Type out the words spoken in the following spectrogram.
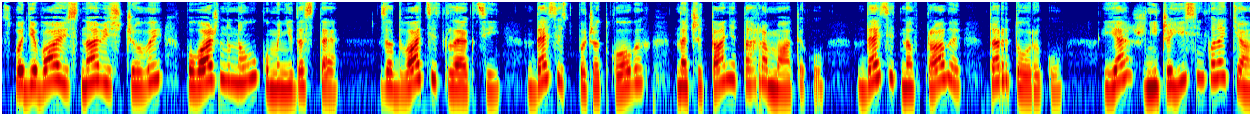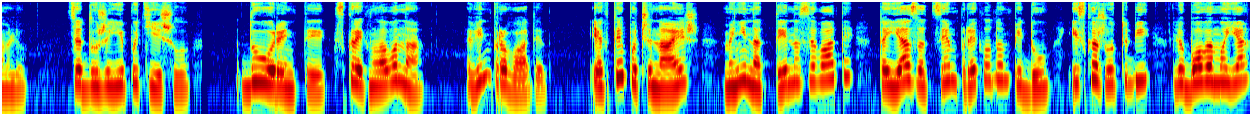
сподіваюсь навіть, що ви поважну науку мені дасте за 20 лекцій, 10 початкових на читання та граматику, 10 на вправи та риторику. Я ж нічогісінько не тямлю. Це дуже її потішило. Дурень ти. скрикнула вона. Він провадив. Як ти починаєш мені на ти називати, то я за цим прикладом піду і скажу тобі, любове моя,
